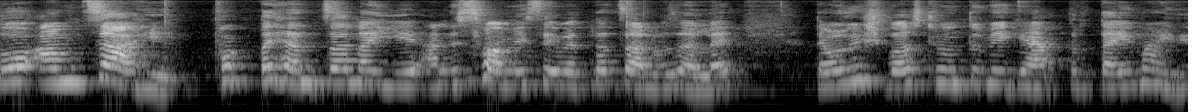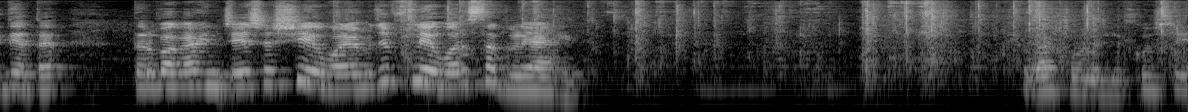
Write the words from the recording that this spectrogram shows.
तो आमचा आहे. फक्त ह्यांचा नाही आहे आणि स्वामी सेवेतला चालू झालाय. त्यामुळे विश्वास ठेवून तुम्ही घ्या. तर ताई माहिती देत आहेत. तर बघा ह्यांचे असे शेवळे म्हणजे फ्लेवर सगळे आहेत. दाखवले कसे?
